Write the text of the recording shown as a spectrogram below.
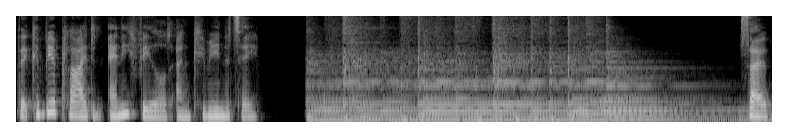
that can be applied in any field and community. So,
